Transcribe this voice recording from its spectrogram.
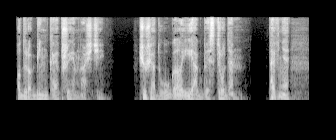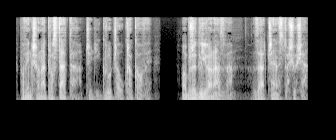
odrobinkę przyjemności. Siusia długo i jakby z trudem. Pewnie powiększona prostata, czyli gruczoł krokowy. Obrzydliwa nazwa. Za często siusia.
